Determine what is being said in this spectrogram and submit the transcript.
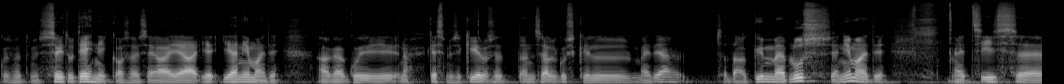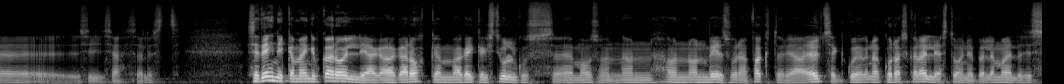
kuidas me ütleme, sõidutehnika osas ja, ja, ja, ja niimoodi. aga kui noh, keskmised kiirused on seal kuskil, ma ei tea, sada kümme pluss ja niimoodi, et siis, siis jah, sellest see tehnika mängib ka rolli, aga, aga rohkem, aga ikkagist julgus, ma usun, on, on, on veel suurem faktor ja, ja üldsegi, kui no, korraks ka Rally Estonia peale mõelda, siis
